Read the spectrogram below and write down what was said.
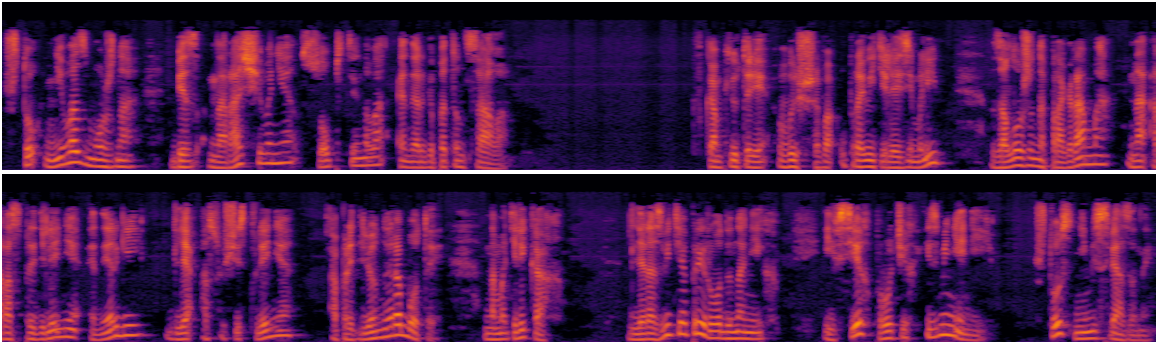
что невозможно без наращивания собственного энергопотенциала. В компьютере высшего управителя Земли заложена программа на распределение энергии для осуществления определенной работы на материках, для развития природы на них и всех прочих изменений, что с ними связаны.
